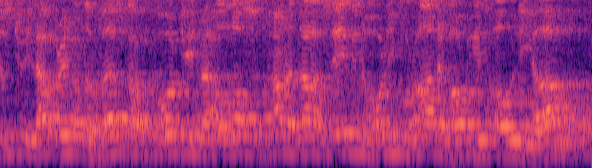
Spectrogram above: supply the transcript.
just to elaborate on the verse I've quoted where Allah subhanahu wa ta'ala says in the Holy Quran about His awliya,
